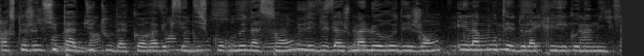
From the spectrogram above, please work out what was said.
Parce que je ne suis pas du tout d'accord avec ces discours menaçants, les visages malheureux des gens et la montée de la crise économique.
